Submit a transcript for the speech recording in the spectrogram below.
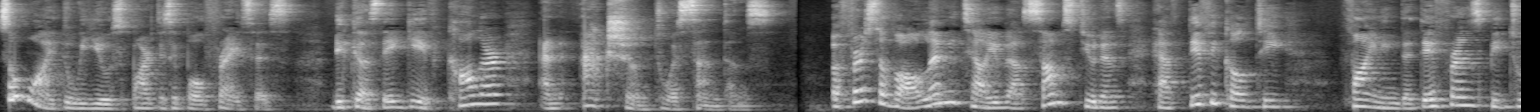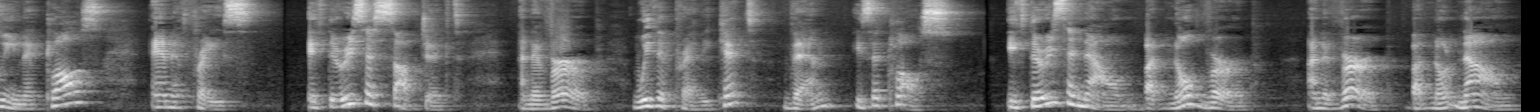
So why do we use participle phrases? Because they give color and action to a sentence. But first of all, let me tell you that some students have difficulty finding the difference between a clause and a phrase. If there is a subject and a verb with a predicate, then it's a clause. If there is a noun but no verb, and a verb but not noun,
